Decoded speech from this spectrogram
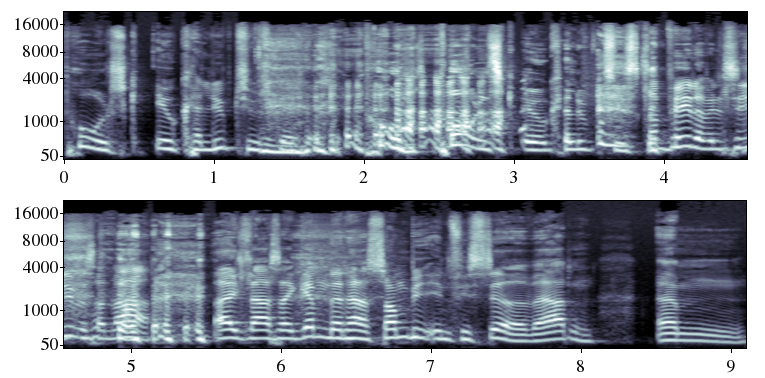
polsk eukalyptiske, Polsk, polsk eukalyptisk. som Peter ville sige, hvis han var. Og klare sig igennem den her zombie-inficerede verden. Um,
